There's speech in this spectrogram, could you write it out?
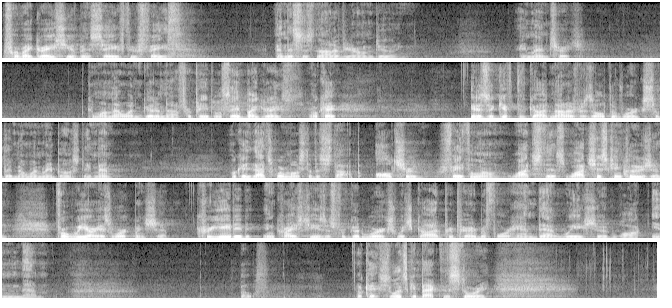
For by grace you have been saved through faith, and this is not of your own doing. Amen, church? Come on, that wasn't good enough for people saved by grace. Okay. It is a gift of God, not as a result of works, so that no one may boast. Amen? Okay, that's where most of us stop. All true, faith alone. Watch this. Watch his conclusion. For we are his workmanship, created in Christ Jesus for good works, which God prepared beforehand that we should walk in them. Both. Okay, so let's get back to the story.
